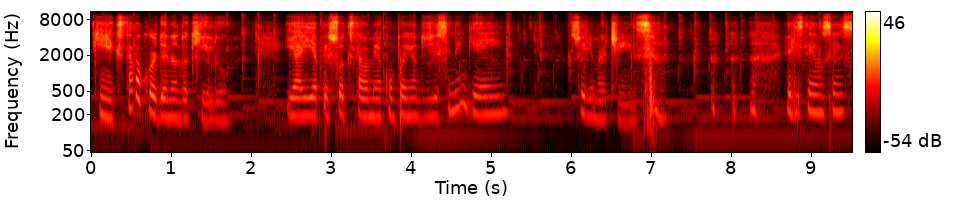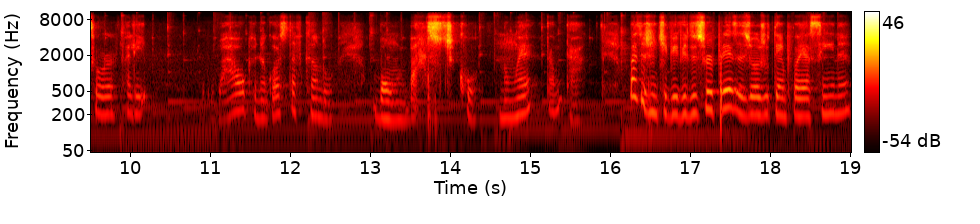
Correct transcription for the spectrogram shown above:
Quem é que estava coordenando aquilo? E aí a pessoa que estava me acompanhando disse: Ninguém. Sueli Martins. Eles têm um sensor. Falei: Uau, que o negócio está ficando bombástico, não é? Então tá. Mas a gente vive de surpresas e hoje o tempo é assim, né?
